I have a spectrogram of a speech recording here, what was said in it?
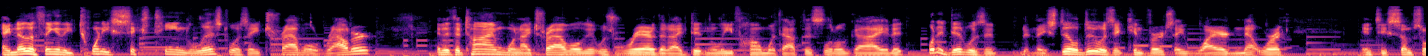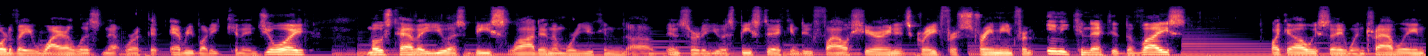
Another thing in the 2016 list was a travel router. And at the time when I traveled, it was rare that I didn't leave home without this little guy. And it, what it did was it, and they still do, is it converts a wired network into some sort of a wireless network that everybody can enjoy. Most have a USB slot in them where you can uh, insert a USB stick and do file sharing. It's great for streaming from any connected device. Like I always say when traveling,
